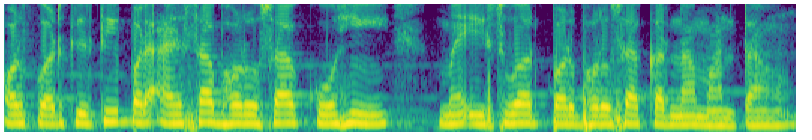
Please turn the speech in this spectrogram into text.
और प्रकृति पर ऐसा भरोसा को ही मैं ईश्वर पर भरोसा करना मानता हूँ।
